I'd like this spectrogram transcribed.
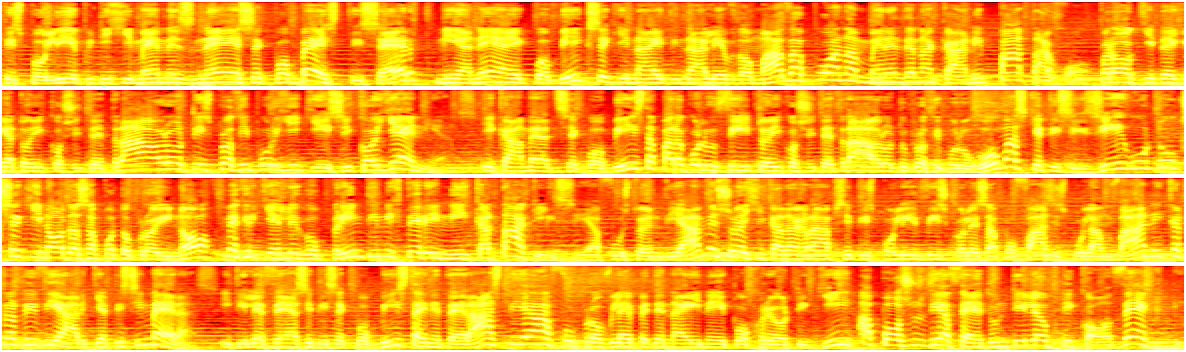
τις πολύ επιτυχημένες νέες εκπομπές της ΕΡΤ, μια νέα εκπομπή ξεκινάει την άλλη εβδομάδα που αναμένεται να κάνει πάταγο. Πρόκειται για το 24ωρο της πρωθυπουργικής οικογένειας. Η κάμερα της εκπομπής θα παρακολουθεί το 24ωρο του πρωθυπουργού μας και της συζύγου του ξεκινώντας από το πρωινό μέχρι και λίγο πριν τη νυχτερινή κατάκληση αφού στο ενδιάμεσο έχει καταγράψει τις πολύ δύσκολες αποφάσεις που λαμβάνει κατά τη διάρκεια της ημέρας. Η τηλεθέαση της εκπομπής θα είναι τεράστια αφού προβλέπεται να είναι υποχρεωτική από όσους διαθέτουν τηλεοπτικό δέκτη.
